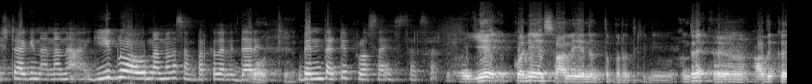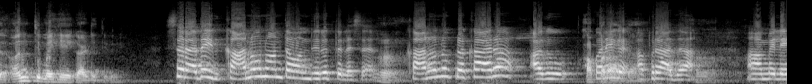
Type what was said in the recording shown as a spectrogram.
ಇಷ್ಟ ಆಗಿ ನನ್ನನ್ನು ಈಗಲೂ ಅವ್ರು ನನ್ನನ್ನ ಸಂಪರ್ಕದಲ್ಲಿದ್ದಾರೆ. ಬೆನ್ ತಟ್ಟಿ ಪ್ರೋತ್ಸಾಹಿಸ್ತಾರೆ ಸರ್. ಏ ಕೊನೆಯ ಸಾಲ ಏನಂತ ಬರೆದ್ರಿ ನೀವು? ಅಂದ್ರೆ ಅದಕ್ಕೆ ಅಂತಿಮ ಹೇಗಾಡಿದೀವಿ ಸರ್ ಅದೇ ಇದು ಕಾನೂನು ಅಂತ ಒಂದಿರುತ್ತಲ್ಲ ಸರ್. ಕಾನೂನು ಪ್ರಕಾರ ಅದು ಕೊನೆಗೆ ಅಪರಾಧ. ಆಮೇಲೆ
